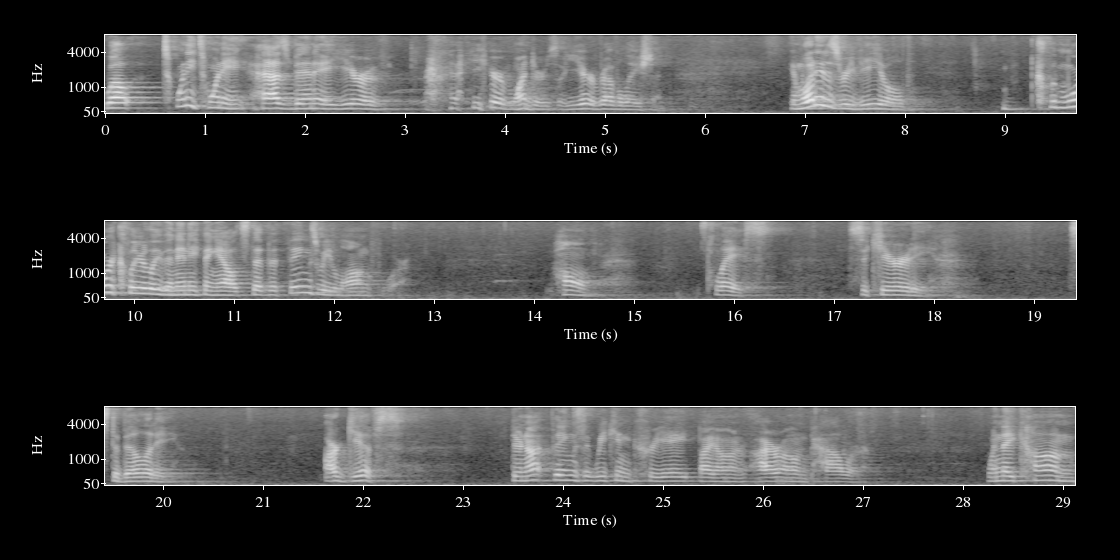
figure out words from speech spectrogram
Well, 2020 has been a year of, a year of wonders, a year of revelation. And what it has revealed more clearly than anything else that the things we long for home, place, security, stability are gifts they're not things that we can create by our, our own power. When they come,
